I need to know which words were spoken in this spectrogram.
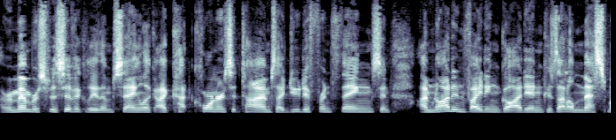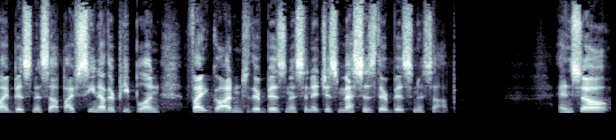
I remember specifically them saying, Look, I cut corners at times, I do different things, and I'm not inviting God in because that'll mess my business up. I've seen other people invite God into their business, and it just messes their business up. And so,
